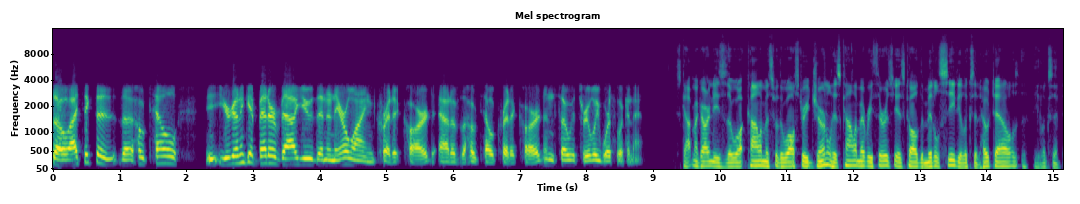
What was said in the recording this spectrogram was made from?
so I think the, the hotel, you're going to get better value than an airline credit card out of the hotel credit card. And so it's really worth looking at. Scott McCartney is the columnist for the Wall Street Journal. His column every Thursday is called The Middle Seat. He looks at hotels, he looks at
